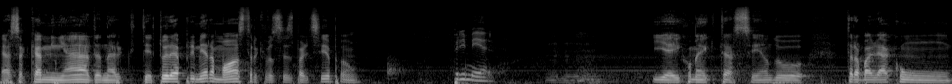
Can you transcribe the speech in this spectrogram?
essa caminhada na arquitetura? É a primeira mostra que vocês participam? Primeiro, E aí, como é que está sendo trabalhar com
